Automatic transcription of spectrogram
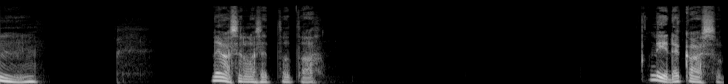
Mm. Ne on sellaiset, tota, niiden kanssa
